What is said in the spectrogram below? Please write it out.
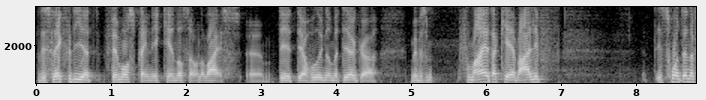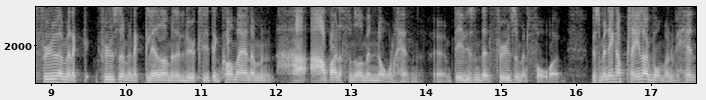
og det er slet ikke fordi, at femårsplanen ikke kan ændre sig undervejs. Øhm, det, det er overhovedet ikke noget med det at gøre. Men hvis, for mig, der kan jeg bare lige jeg tror, at den her følelse, at man er, følelse, at man er glad og man er lykkelig, den kommer af, når man har arbejdet for noget, og man når derhen. Øhm, det er ligesom den følelse, man får. Hvis man ikke har planlagt, hvor man vil hen,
